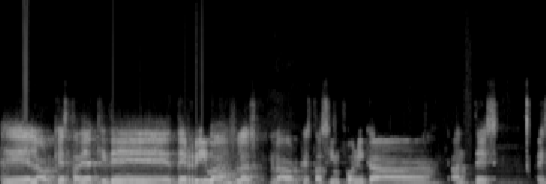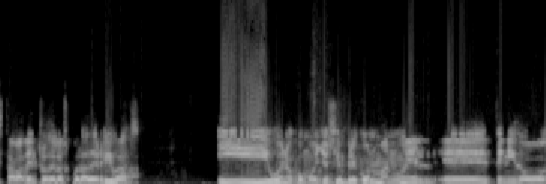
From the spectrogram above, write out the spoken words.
eh, la orquesta de aquí de, Rivas, la, orquesta sinfónica antes estaba dentro de la escuela de Rivas. Y bueno, como yo siempre con Manuel he tenido,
